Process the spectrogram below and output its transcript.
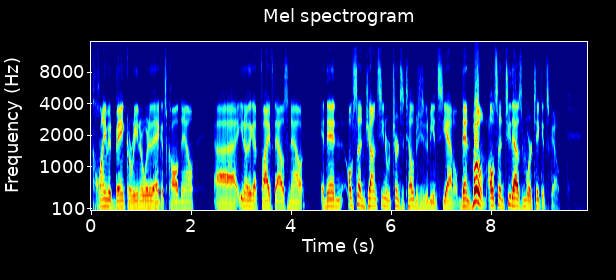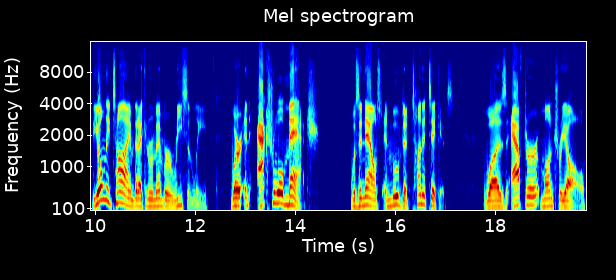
Climate Bank Arena or whatever the heck it's called now. Uh, you know, they got 5,000 out. And then all of a sudden John Cena returns to television. He's going to be in Seattle. Then boom, all of a sudden 2,000 more tickets go. The only time that I can remember recently where an actual match was announced and moved a ton of tickets was after Montreal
